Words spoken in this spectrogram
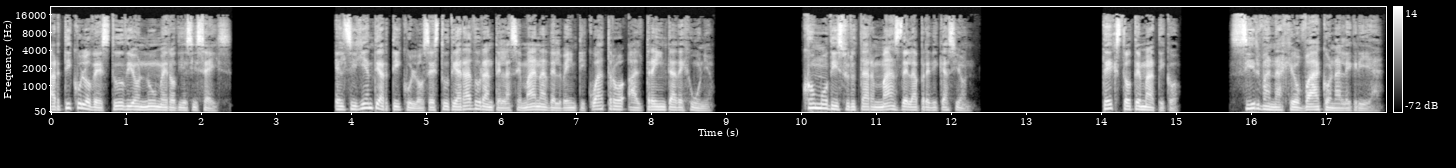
Artículo de estudio número 16. El siguiente artículo se estudiará durante la semana del 24 al 30 de junio. ¿Cómo disfrutar más de la predicación? Texto temático. Sirvan a Jehová con alegría.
